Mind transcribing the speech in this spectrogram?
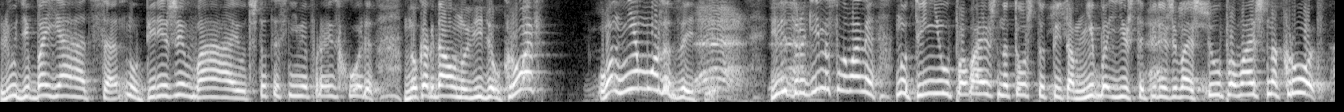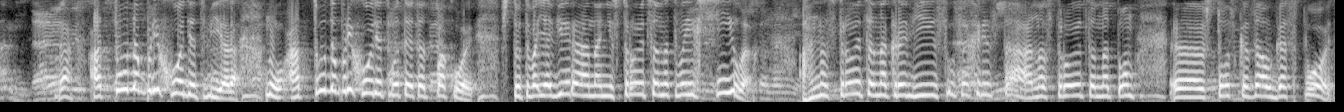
люди боятся, ну, переживают, что-то с ними происходит. Но когда он увидел кровь, он не может зайти. Да, Или да. другими словами, ну ты не уповаешь на то, что ты там не боишься, переживаешь, ты уповаешь на кровь. Да. Да. Оттуда приходит вера. Ну, оттуда приходит вот этот покой. Что твоя вера, она не строится на твоих силах. Она строится на крови Иисуса Христа. Она строится на том, э, что сказал Господь.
